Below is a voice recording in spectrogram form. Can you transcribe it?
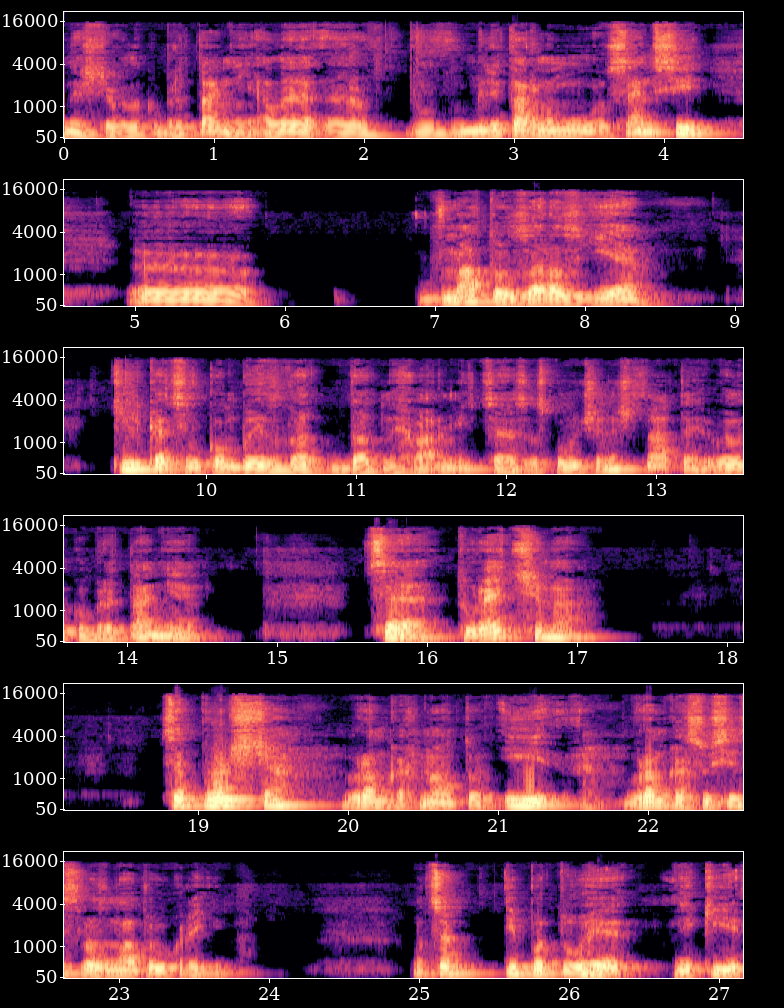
нижче Великобританії, але в, мілітарному сенсі. В НАТО зараз є кілька цілком боєздатних армій. Це Сполучені Штати, Великобританія, це Туреччина, це Польща в рамках НАТО і в рамках сусідства з НАТО Україна. Оце ті потуги, які е,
